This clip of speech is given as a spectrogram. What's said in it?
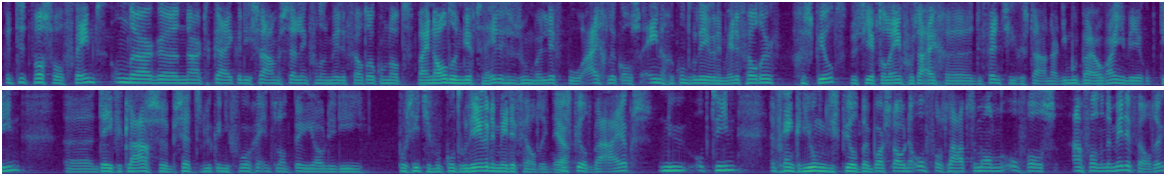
het, het was wel vreemd om daar eh, naar te kijken, die samenstelling van het middenveld. Ook omdat Wijnaldum die heeft het hele seizoen bij Liverpool eigenlijk als enige controlerende middenvelder gespeeld. Dus die heeft alleen voor zijn eigen defensie gestaan. Nou, die moet bij Oranje weer op 10. Eh Davy Klaas bezette natuurlijk in die vorige interlandperiode die positie van controlerende middenvelder. Ja. Die speelt bij Ajax nu op 10. En Frenkie de Jong die speelt bij Barcelona of als laatste man of als aanvallende middenvelder.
